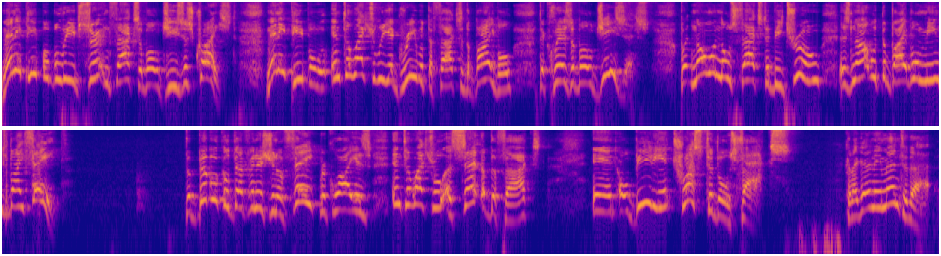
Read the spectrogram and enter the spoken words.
Many people believe certain facts about Jesus Christ. Many people will intellectually agree with the facts of the Bible declares about Jesus. But knowing those facts to be true is not what the Bible means by faith. The biblical definition of faith requires intellectual assent of the facts and obedient trust to those facts. Can I get an amen to that?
